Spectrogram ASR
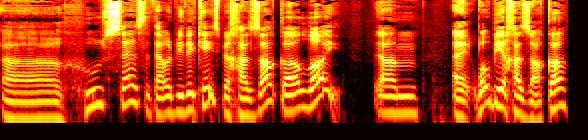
uh, who says that that would be the case? Bechazaka loy. Um, uh, what would be a chazaka?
